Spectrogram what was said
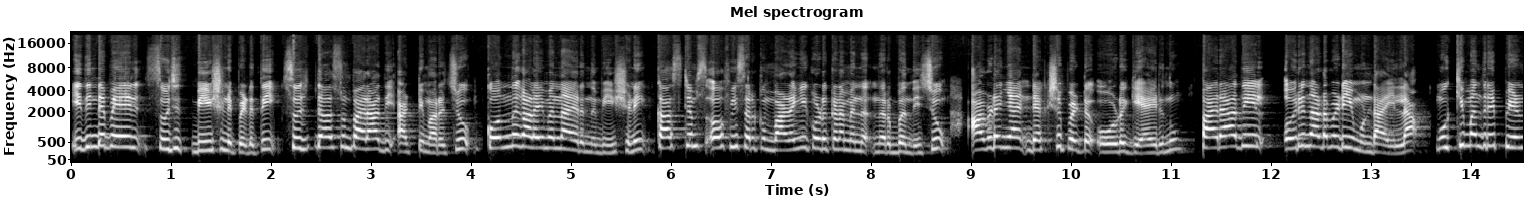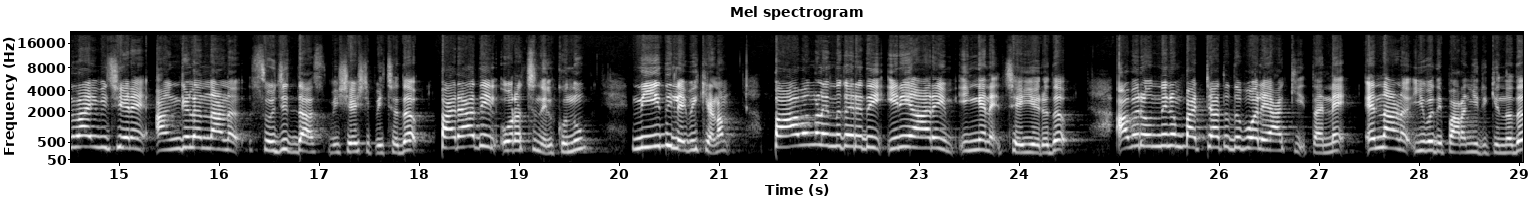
ഇതിന്റെ പേരിൽ സുജിത് ഭീഷണിപ്പെടുത്തി. സുജിത് ദാസും പരാതി അട്ടിമറിച്ചു. കൊന്നുകളയുമെന്നായിരുന്നു ഭീഷണി. കസ്റ്റംസ് ഓഫീസർക്കും വഴങ്ങിക്കൊടുക്കണമെന്ന് നിർബന്ധിച്ചു. അവിടെ ഞാൻ രക്ഷപ്പെട്ട് ഓടുകയായിരുന്നു. പരാതിയിൽ ഒരു നടപടിയും ഉണ്ടായില്ല. മുഖ്യമന്ത്രി പിണറായി വിജയനെ അങ്കിളെന്നാണ് സുജിത് ദാസ് വിശേഷിപ്പിച്ചത്. പരാതിയിൽ ഉറച്ചു നിൽക്കുന്നു. നീതി ലഭിക്കണം. പാവങ്ങൾ എന്ന് കരുതി ഇനി ആരെയും ഇങ്ങനെ ചെയ്യരുത്. അവരൊന്നിനും പറ്റാത്തതുപോലെ ആക്കി തന്നെ എന്നാണ് യുവതി പറഞ്ഞിരിക്കുന്നത്.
